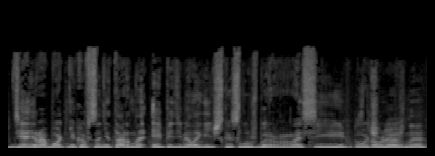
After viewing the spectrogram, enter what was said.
День работников санитарно-эпидемиологической службы России. Очень важная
